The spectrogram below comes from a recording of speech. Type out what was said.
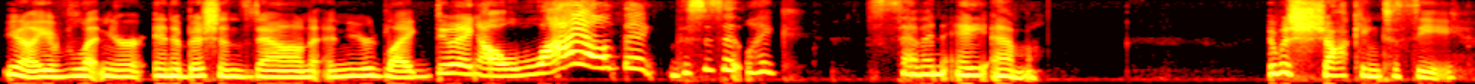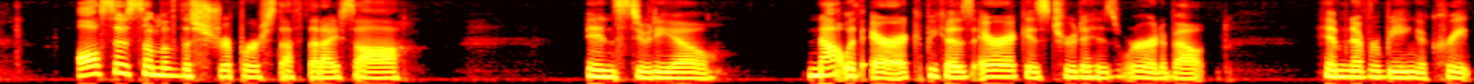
you know, you've letting your inhibitions down and you're like doing a wild thing. This is at like 7 a.m. It was shocking to see. Also, some of the stripper stuff that I saw in studio, not with Eric, because Eric is true to his word about him never being a creep.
